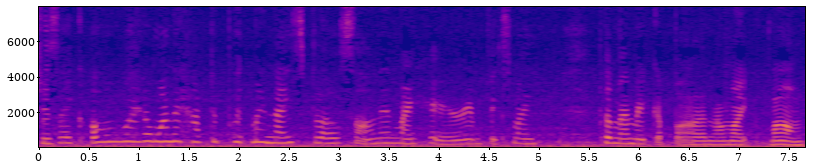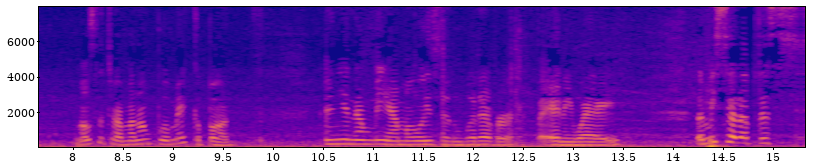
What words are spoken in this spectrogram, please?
She's like, oh, I don't want to have to put my nice blouse on and my hair and fix my, put my makeup on. I'm like, mom, most of the time I don't put makeup on. And you know me, I'm always in whatever. But anyway, let me set up this.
